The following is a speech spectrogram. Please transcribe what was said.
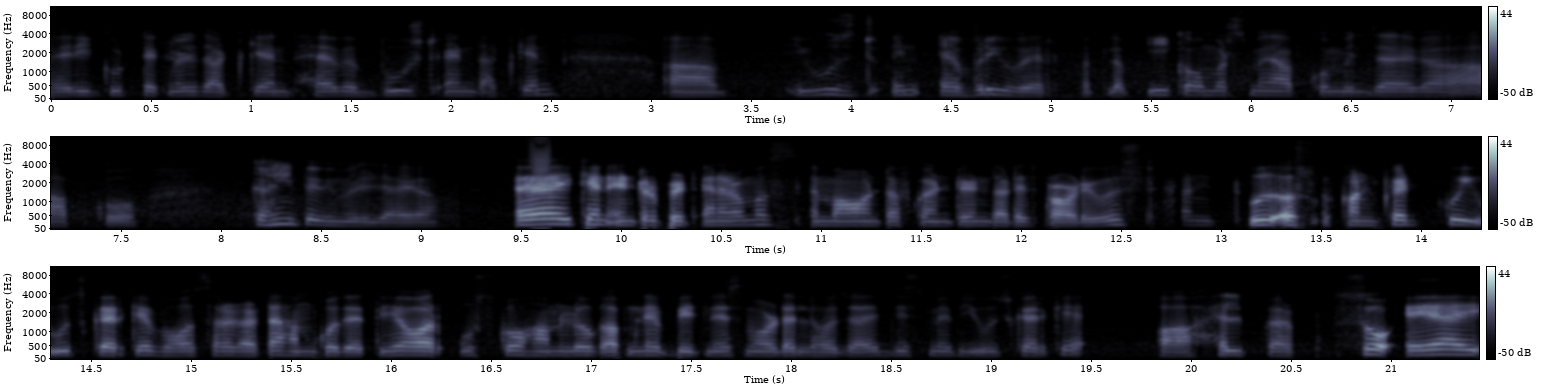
very good technology that can have a boost and that can use in everywhere मतलब ई कॉमर्स में आपको मिल जाएगा आपको कहीं पे भी मिल जाएगा। AI can interpret enormous amount of content that is produced उस कंटेंट को यूज़ करके बहुत सारा डाटा हमको देती है और उसको हम लोग अपने बिज़नेस मॉडल हो जाए जिसमें भी यूज़ करके हेल्प कर so A I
